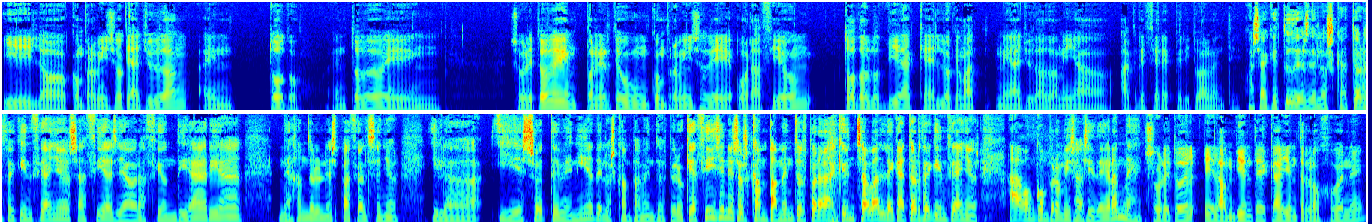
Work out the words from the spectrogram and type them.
y los compromisos te ayudan en todo, en todo, en sobre todo en ponerte un compromiso de oración todos los días, que es lo que más me ha ayudado a mí a, a crecer espiritualmente. O sea que tú desde los 14, 15 años hacías ya oración diaria, dejándole un espacio al Señor. Y, la, y eso te venía de los campamentos. ¿Pero qué hacéis en esos campamentos para que un chaval de 14, 15 años haga un compromiso así de grande? Sobre todo el, el ambiente que hay entre los jóvenes,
